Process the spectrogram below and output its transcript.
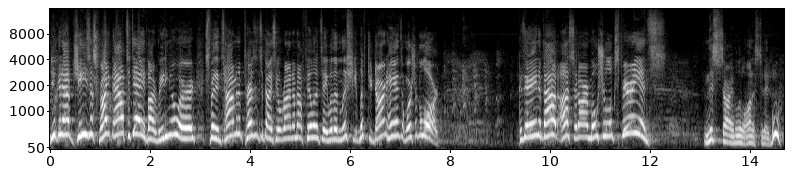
You can have Jesus right now today by reading your word, spending time in the presence of God. Say, well, Ryan, I'm not feeling it today. Well, then lift, lift your darn hands and worship the Lord. Because it ain't about us and our emotional experience. And this, sorry, I'm a little honest today. Woo.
